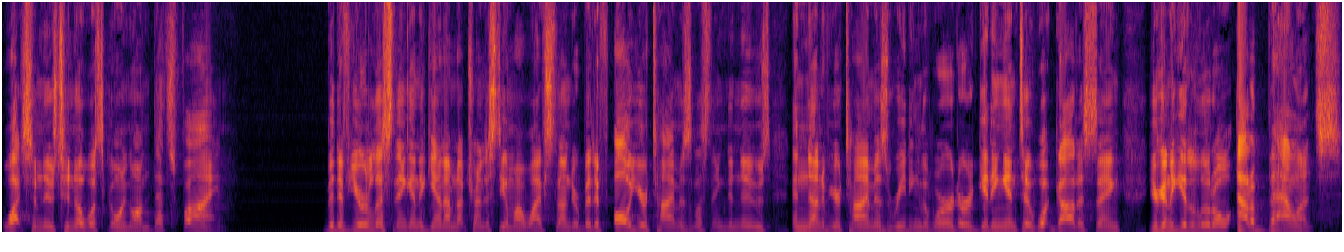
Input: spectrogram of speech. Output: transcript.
watch some news to know what's going on. That's fine. But if you're listening, and again, I'm not trying to steal my wife's thunder, but if all your time is listening to news and none of your time is reading the word or getting into what God is saying, you're going to get a little out of balance.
